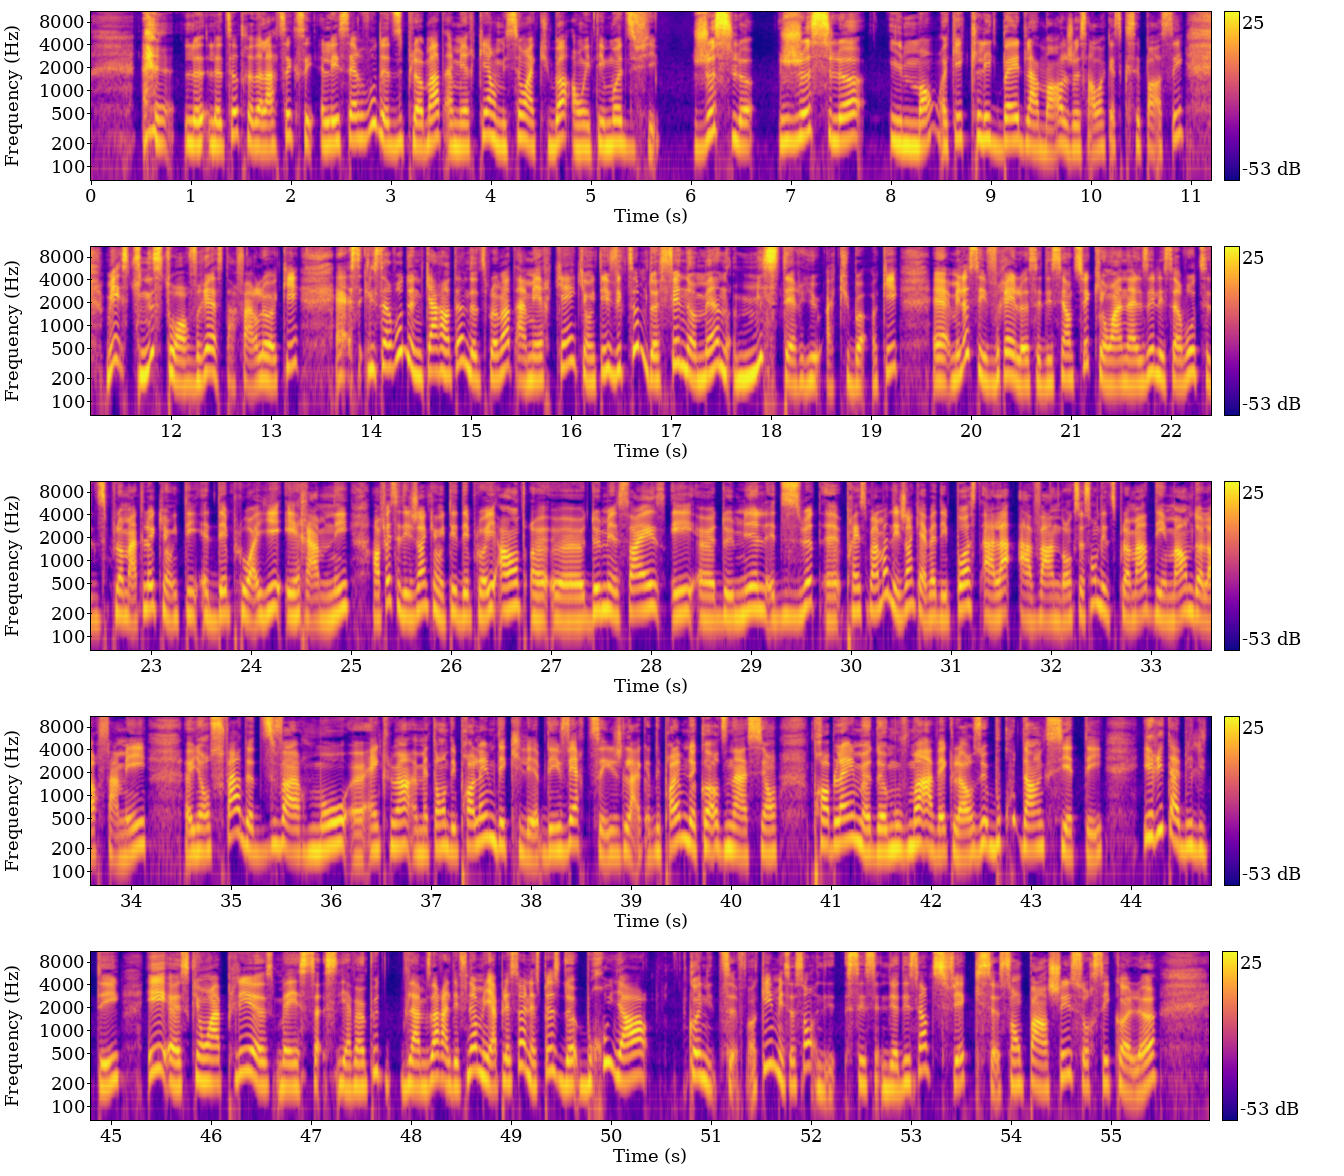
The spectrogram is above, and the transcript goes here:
le, titre de l'article, c'est Les cerveaux de diplomates américains en mission à Cuba ont été modifiés. Juste là, juste là, ils m'ont, OK? Clickbait de la mort, je veux savoir qu'est-ce qui s'est passé. Mais c'est une histoire vraie, cette affaire-là, OK? Euh, les cerveaux d'une quarantaine de diplomates américains qui ont été victimes de phénomènes mystérieux à Cuba, OK? Euh, mais là, c'est vrai, là. C'est des scientifiques qui ont analysé les cerveaux de ces diplomates-là qui ont été déployés et ramenés. En fait, c'est des gens qui ont été déployés entre 2016 euh, et 2018, principalement des gens qui avaient des postes à la Havane. Donc, ce sont des diplomates, des membres de leur famille. ils ont souffert de divers maux, incluant, mettons, des problèmes d'équilibre des vertiges, des problèmes de coordination, problèmes de mouvement avec leurs yeux, beaucoup d'anxiété, irritabilité et euh, ce qu'ils ont appelé, euh, ben, il y avait un peu de la misère à le définir, mais ils appelaient ça une espèce de brouillard cognitif. OK? Mais ce sont, il y a des scientifiques qui se sont penchés sur ces cas-là.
